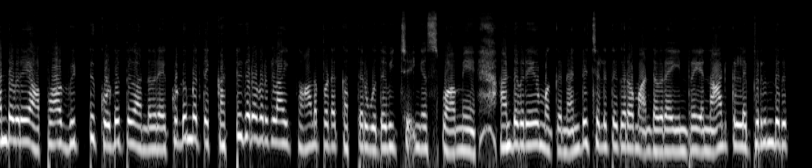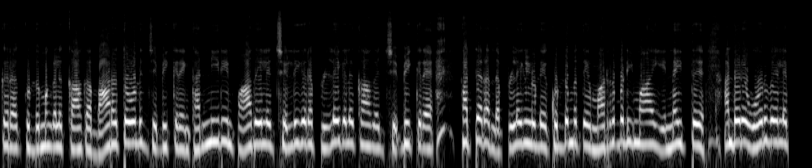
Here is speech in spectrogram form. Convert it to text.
ஆண்டவரே அப்பா விட்டு கொடுத்து ஆண்டவரே குடும்பத்தை கட்டுகிறவர்களாய் காணப்பட கத்தர் உதவி செய்யுங்க சுவாமி. ஆண்டவரே உமக்கு நன்றி செலுத்துகிறோம். ஆண்டவரே இன்றைய நாட்களில் பிரிந்திருக்கிற குடும்பங்களுக்காக பாரத்தோடு ஜெபிக்கிறேன். கண்ணீரின் பாதையில் செல்லுகிற பிள்ளைகளுக்காக ஜெபிக்கிறேன். கத்தர் அந்த பிள்ளைகளுடைய குடும்பத்தை மறுபடியுமாய் இணைத்து அன்றவரை ஒருவேளை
